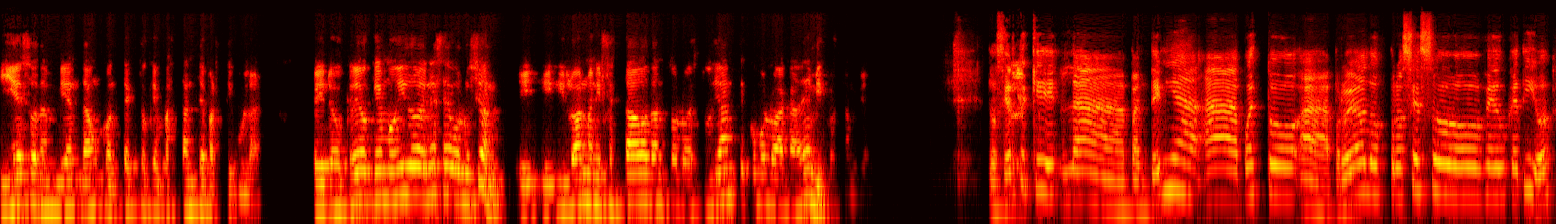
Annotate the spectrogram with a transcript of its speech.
y eso también da un contexto que es bastante particular pero creo que hemos ido en esa evolución y, lo han manifestado tanto los estudiantes como los académicos también. Lo cierto es que la pandemia ha puesto a prueba los procesos educativos.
